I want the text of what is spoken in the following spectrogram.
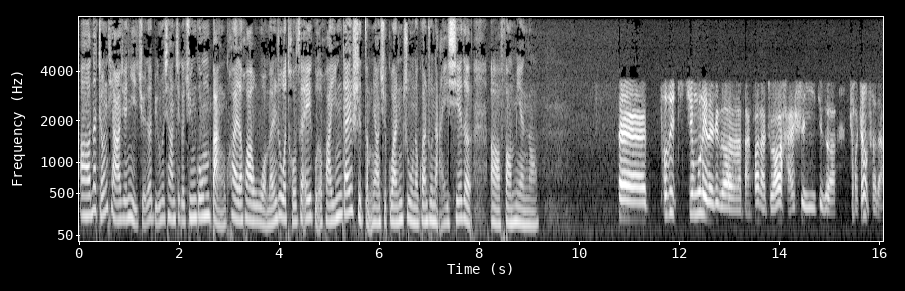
啊、那整体而言，你觉得，比如说像这个军工板块的话，我们如果投资 A 股的话，应该是怎么样去关注呢？关注哪一些的啊、方面呢？呃，投资军工类的这个板块呢，主要还是以这个炒政策的，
